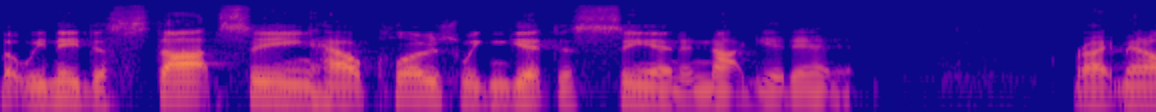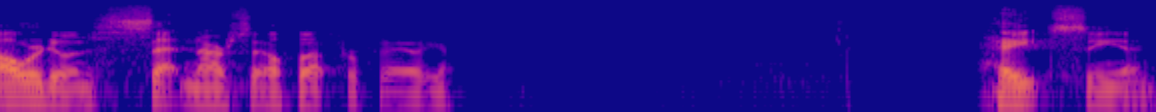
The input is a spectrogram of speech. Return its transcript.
But we need to stop seeing how close we can get to sin and not get in it. Right, man? All we're doing is setting ourselves up for failure hate sin.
